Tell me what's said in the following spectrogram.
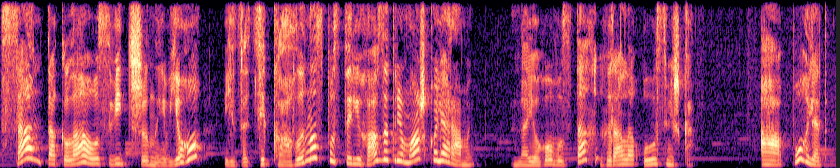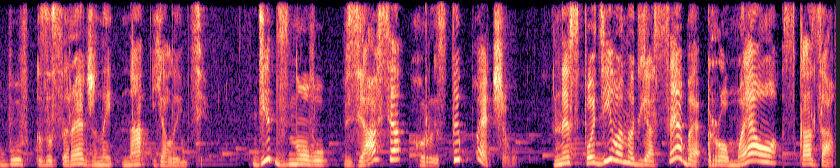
Санта Клаус відчинив його і зацікавлено спостерігав за трьома школярами. На його вустах грала усмішка, а погляд був зосереджений на ялинці. Дід знову взявся гристи печиво. Несподівано для себе Ромео сказав:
